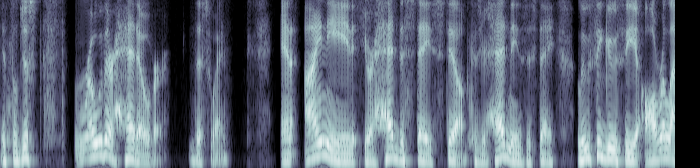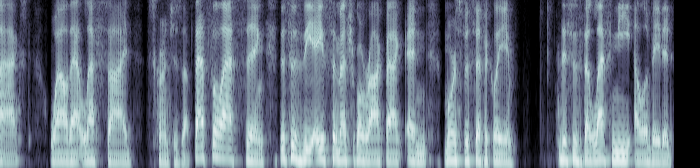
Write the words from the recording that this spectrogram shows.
is they'll just throw their head over this way. And I need your head to stay still because your head needs to stay loosey-goosey, all relaxed, while that left side scrunches up. That's the last thing. This is the asymmetrical rock back, and more specifically, this is the left knee elevated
